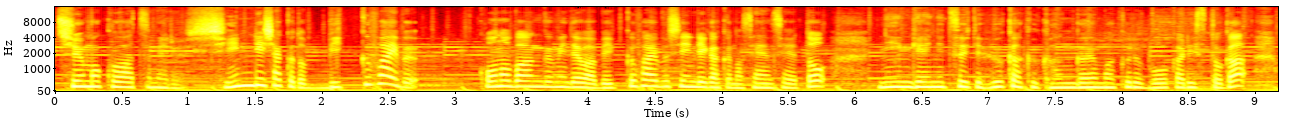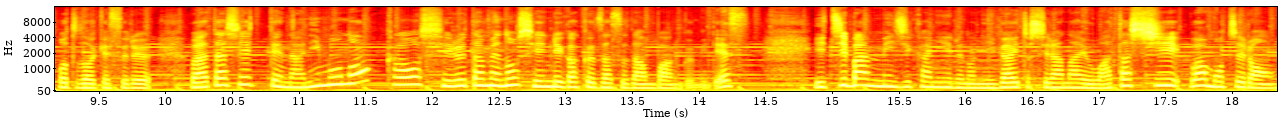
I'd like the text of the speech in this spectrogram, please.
注目を集める心理尺度ビッグファイブ。この番組ではビッグファイブ心理学の先生と人間について深く考えまくるボーカリストがお届けする「私って何者?」かを知るための心理学雑談番組です。一番身近にいるのに意外と知らない私はもちろん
